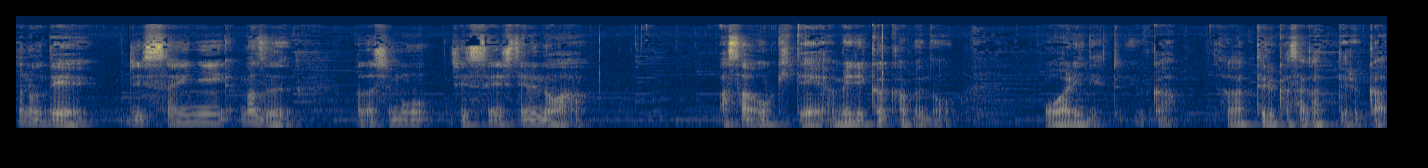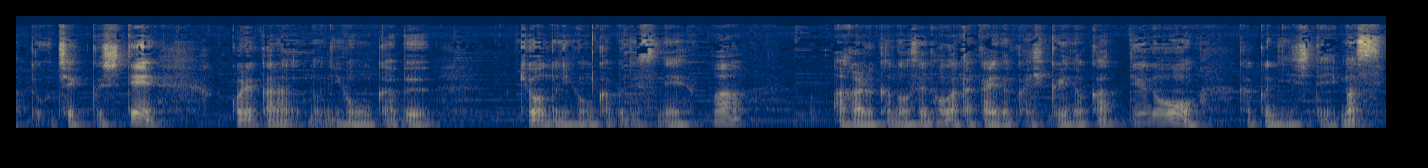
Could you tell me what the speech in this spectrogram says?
なので実際にまず私も実践しているのは朝起きてアメリカ株の終値というか上がってるか下がってるかとチェックしてこれからの日本株今日の日本株ですね。は上がる可能性の方が高いのか低いのかっていうのを確認しています。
